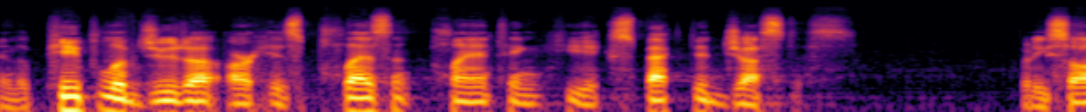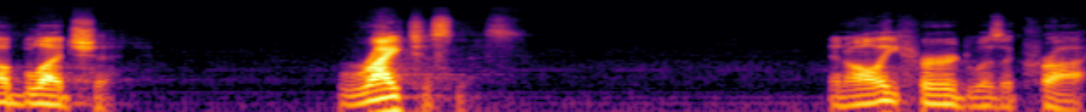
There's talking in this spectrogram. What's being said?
and the people of Judah are his pleasant planting. He expected justice, but he saw bloodshed, righteousness, and all he heard was a cry.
